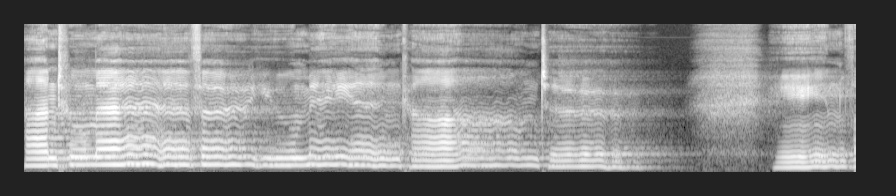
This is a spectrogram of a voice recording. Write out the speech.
and whomever you may encounter Invite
